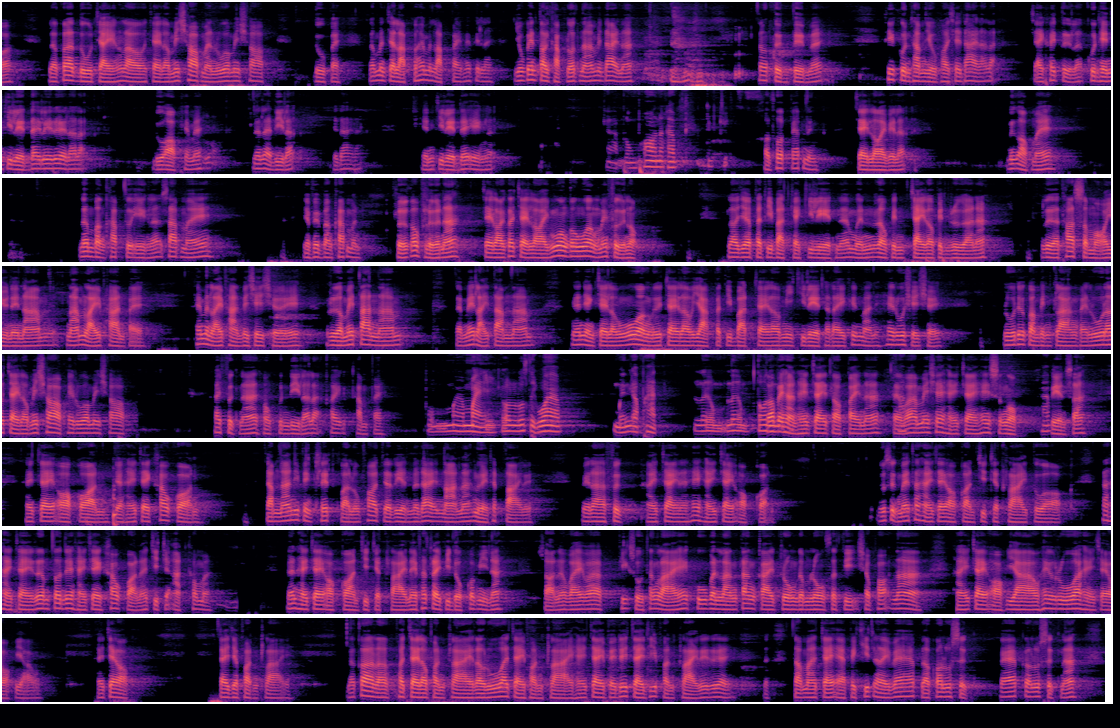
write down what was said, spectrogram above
แล้วก็ดูใจของเราใจเราไม่ชอบมันรู้ว่าไม่ชอบ ดูไป แล้วมันจะหลับก็ให้มันหลับไปไม่เป็นไรยกเว้นตอนขับรถนะไม่ได้นะ ต้องตื่นตื่นไว้ที่คุณทำอยู่พอใช้ได้แล้วล่ะ ใจค่อยตื่นแล้ว คุณเห็นกิเลสได้เรื่อย ๆ แล้วล่ะ ดูออกใช่ไหมนั่นแหละดีแล้วใช้ได้แล้วเห็นกิเลสได้เองแล้วกราบหลวงพ่อนะครับ อโทษแป๊บหนึ่งใจลอยไปแล้ว นึกออกไหม เริ่มบังคับตัวเองแล้วทราบไหม อย่าไปบังคับมัน เผลอก็เผลอนะ ใจลอยก็ใจลอย ง่วงก็ง่วง ไม่ฝืนหรอก เราจะปฏิบัติแก่กิเลสนะ เหมือนเราเป็นใจเราเป็นเรือนะ เรือทอดสมออยู่ในน้ำน้ำไหลผ่านไป ให้มันไหลผ่านไปเฉยๆ เรือไม่ต้านน้ำแต่ไม่ไหลตามน้ำ งั้นอย่างใจเราง่วง หรือใจเราอยากปฏิบัติใจเรามีกิเลสอะไรขึ้นมาเนี่ยให้รู้เฉยๆรู้ด้วยความเป็นกลางไปรู้แล้วใจเราไม่ชอบ ให้รู้ว่าไม่ชอบค่อยฝึกนะของคุณดีแล้วล่ะ ค่อยทำไป ผมมาใหม่ก็รู้สึกว่าเหมือนกับหัดเริ่มเริ่มต้นก็ไปหัดหายใจต่อไปนะ แต่ว่าไม่ใช่หายใจให้สงบครับเปลี่ยนซะหายใจออกก่อนอย่าหายใจเข้าก่อนจำนะนี่เป็นเคล็ดกว่าหลวงพ่อจะเรียนมาได้นานนะเหนื่อยแทบตายเลย เวลาฝึกหายใจนะให้หายใจออกก่อน รู้สึกไหมถ้าหายใจออกก่อนจิตจะคลายตัวออก ถ้าหายใจเริ่มต้นด้วยหายใจเข้าก่อนนะจิตจะอัดเข้ามางั้นหายใจออกก่อนจิตจะคลายในพระไตรปิฎกก็มีนะ สอนเอาไว้ว่าภิกษุทั้งหลายให้คูบันลังตั้งกายตรงดำรงสติเฉพาะหน้า หายใจออกยาวให้รู้ว่าหายใจออกยาว หายใจออกใจจะผ่อนคลาย แล้วก็เราพอใจเราผ่อนคลาย เรารู้ว่าใจผ่อนคลาย หายใจไปด้วยใจที่ผ่อนคลายเรื่อยๆต่อมาใจแอบไปคิดอะไรแวบเราก็รู้สึกแวบก็รู้สึกนะ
